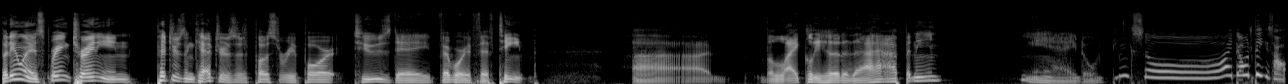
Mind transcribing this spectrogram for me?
but anyway, spring training pitchers and catchers are supposed to report Tuesday, February fifteenth. Uh, the likelihood of that happening? Yeah, I don't think so. I don't think so.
